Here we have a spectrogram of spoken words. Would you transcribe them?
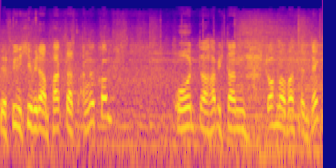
Jetzt bin ich hier wieder am Parkplatz angekommen und da habe ich dann doch noch was entdeckt.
